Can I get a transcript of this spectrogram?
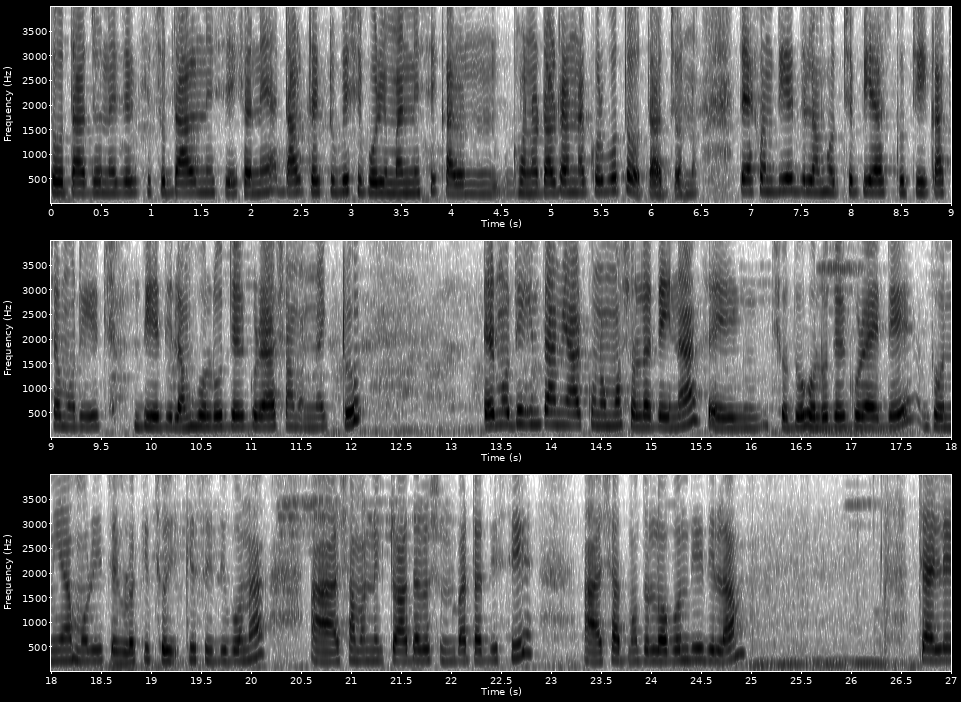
তো তার জন্য যে কিছু ডাল নিছি এখানে, ডালটা একটু বেশি পরিমাণ নিছি, কারণ ঘন ডাল রান্না করব তো তার জন্য। তো এখন দিয়ে দিলাম হচ্ছে পেঁয়াজ কুচি, কাঁচামরিচ, দিয়ে দিলাম হলুদের গুঁড়া সামান্য একটু। এর মধ্যে কিন্তু আমি আর কোনো মশলা দেই না, এই শুধু হলুদের গুঁড়াই দিয়ে ধনিয়া, মরিচ এগুলো কিছুই কিছুই দিব না। আর সামান্য একটু আদা রসুন বাটা দিছি, আর স্বাদ মতো লবণ দিয়ে দিলাম। চাইলে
